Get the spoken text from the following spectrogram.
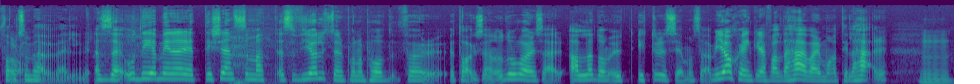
folk Ja. som behöver välgörenhet. Alltså, här, och det jag menar är att det känns som att, alltså, för jag lyssnade på någon podd för ett tag sedan och då var det så här, alla de ut, yttrade sig om att jag skänker i alla fall det här varje månad till det här. Mm.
